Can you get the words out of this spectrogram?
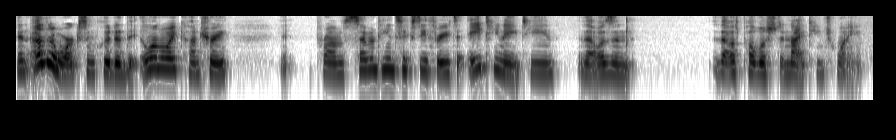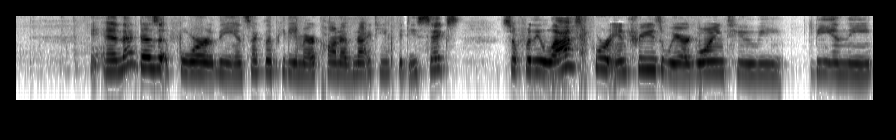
and other works included the Illinois Country from 1763 to 1818, and that was in that was published in 1920. And that does it for the Encyclopedia Americana of 1956. So for the last four entries, we are going to be, be in the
